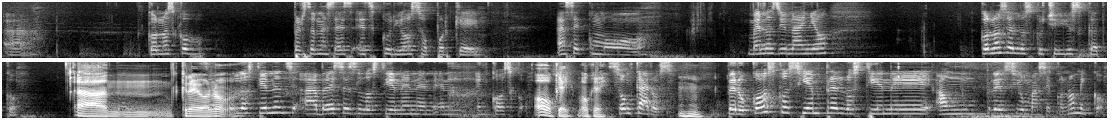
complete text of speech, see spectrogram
Ah, conozco personas, es, es curioso porque hace como menos de un año, ¿conoces los cuchillos Cutco? Ah, creo, ¿no? Los tienen, a veces los tienen en, en, Costco. Oh, ok, ok. Son caros. Pero Costco siempre los tiene a un precio más económico.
